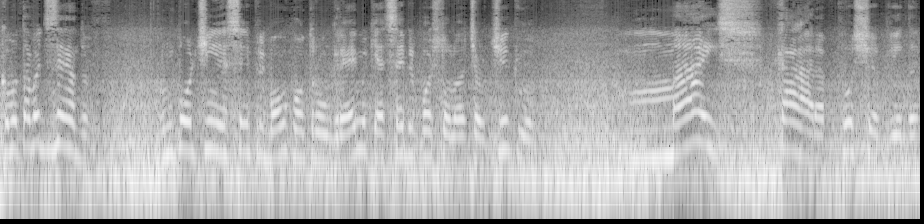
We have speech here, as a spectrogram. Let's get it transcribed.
como eu estava dizendo, um pontinho é sempre bom contra um Grêmio, que é sempre postulante ao título. Mas, cara, poxa vida.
